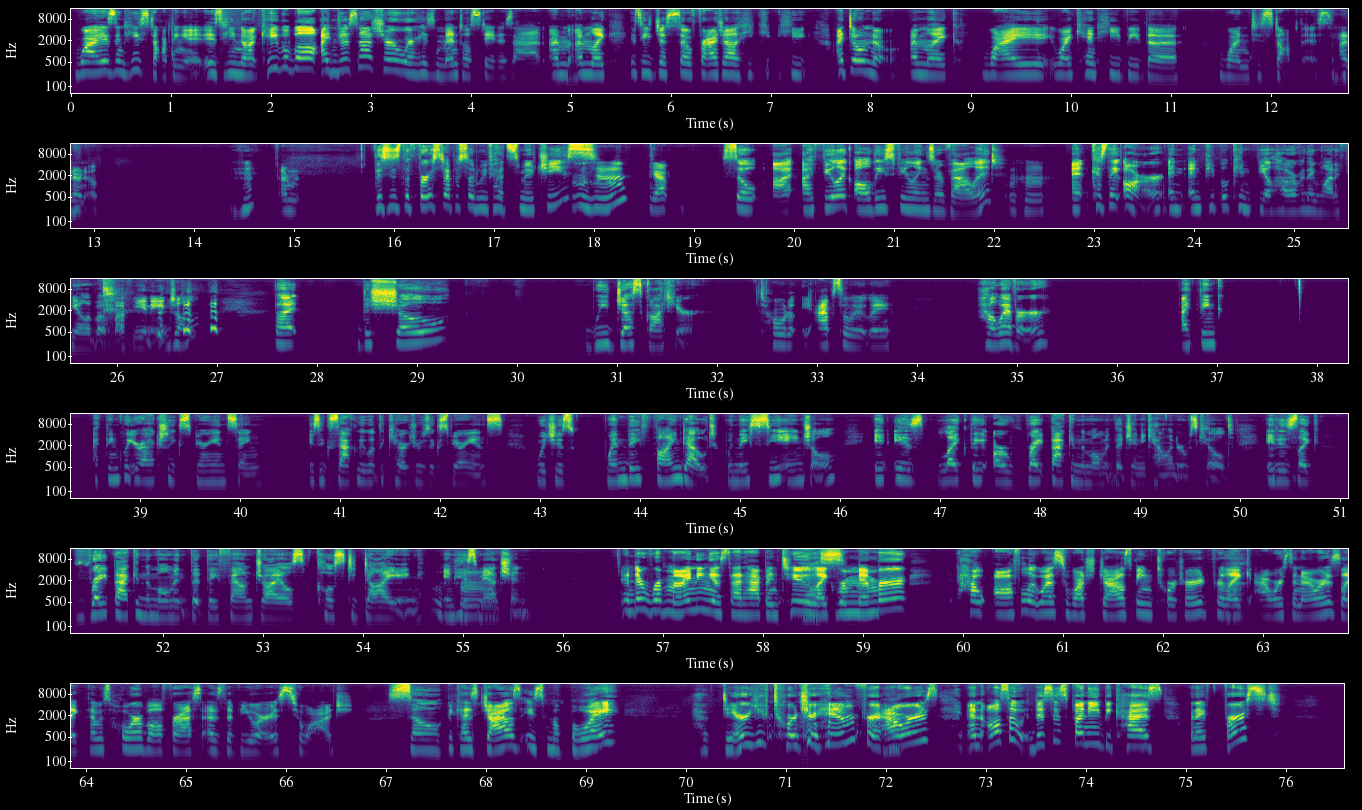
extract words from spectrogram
Why isn't he stopping it? Is he not capable? I'm just not sure where his mental state is at. I'm I'm like, is he just so fragile? He he. I don't know. I'm like, why why can't he be the one to stop this? I don't know. Mhm. I'm. this is the first episode we've had smoochies. Mm-hmm. Yep. So I, I feel like all these feelings are valid. Mm-hmm. and because they are, and and people can feel however they want to feel about Buffy and Angel, but the show we just got here. Totally. Absolutely. However, I think I think what you're actually experiencing is exactly what the characters experience, which is when they find out, when they see Angel, it is like they are right back in the moment that Jenny Calendar was killed. It is like right back in the moment that they found Giles close to dying in his Mhm. mansion. And they're reminding us that happened too. Yes. Like, remember how awful it was to watch Giles being tortured for like hours and hours? Like, that was horrible for us as the viewers to watch So because Giles is my boy. How dare you torture him for hours? And also, this is funny because when I first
